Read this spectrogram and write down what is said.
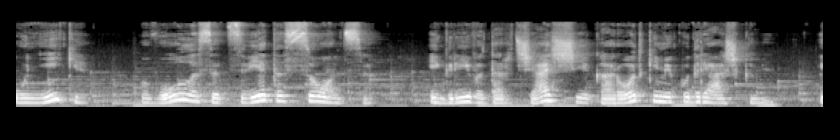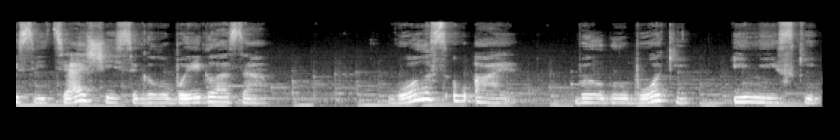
У Ники волосы цвета солнца, игриво торчащие короткими кудряшками и светящиеся голубые глаза. Голос у Аи был глубокий и низкий,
